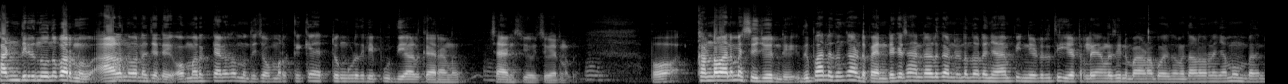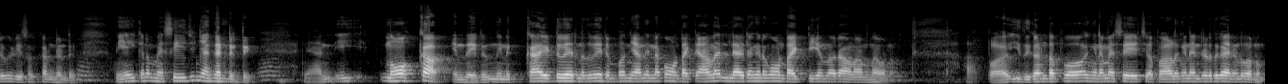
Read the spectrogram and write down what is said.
കണ്ടിരുന്നു എന്ന് പറഞ്ഞു. ആളെന്ന് പറഞ്ഞാൽ ഒമർക്കാനെ സംബന്ധിച്ച് ഒമർക്കൊക്കെ ഏറ്റവും കൂടുതൽ ഈ പുതിയ ആൾക്കാരാണ് ചാൻസ് ചോദിച്ചു വരുന്നത്. അപ്പോൾ കണ്ടമാനം മെസ്സേജ് വരുന്നുണ്ട്. ഇത് പലതും കണ്ടു. ഇപ്പൊ എന്റെയൊക്കെ ചാനലുകൾ കണ്ടിട്ടുണ്ടെന്ന് പറഞ്ഞാൽ ഞാൻ പിന്നീട് ഒരു തിയേറ്ററിൽ ഞങ്ങൾ സിനിമ കാണാൻ പോയ സമയത്താണ് പറഞ്ഞാൽ ഞാൻ മുമ്പ് അതിന്റെ വീഡിയോസ് ഒക്കെ കണ്ടിട്ടുണ്ട്. നീ അയക്കണ മെസ്സേജും ഞാൻ കണ്ടിട്ട്. ഞാൻ ഈ നോക്കാം. എന്തെങ്കിലും നിനക്കായിട്ട് വരുന്നത് വരുമ്പോൾ ഞാൻ നിന്നെ കോൺടാക്ട് ആളെല്ലാവരും അങ്ങനെ കോൺടാക്ട് ചെയ്യുന്ന ഒരാളാണെന്ന് പറഞ്ഞു അപ്പോൾ ഇത് കണ്ടപ്പോൾ ഇങ്ങനെ മെസ്സേജ് അയച്ചു. അപ്പോൾ ആളിങ്ങനെ എന്റെ അടുത്ത് കാര്യങ്ങൾ പറഞ്ഞു.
